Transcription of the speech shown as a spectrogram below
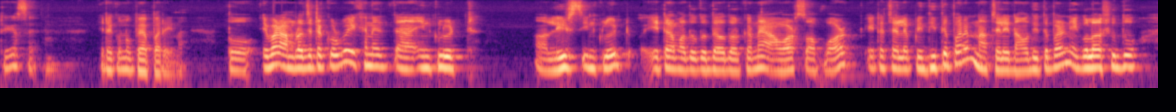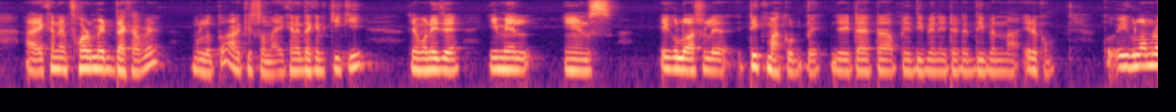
ঠিক আছে? এটা কোনো ব্যাপারই না। তো এবার আমরা যেটা করব, এখানে ইনক্লুড লিডস ইনক্লুড এটা আমাদের তো দেওয়া দরকার নেই আওয়ার্স অফ ওয়ার্ক এটা চাইলে আপনি দিতে পারেন, না চাইলে নাও দিতে পারেন, এগুলো শুধু এখানে ফরম্যাট দেখাবে মূলত, আর কিছু না। এখানে দেখেন কি কি, যেমন এই যে ইমেল ইন্ডস এগুলো আসলে টিক মার্ক উঠবে, যে এটা এটা আপনি দিবেন, এটা এটা দিবেন না, এরকম। তো এইগুলো আমরা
